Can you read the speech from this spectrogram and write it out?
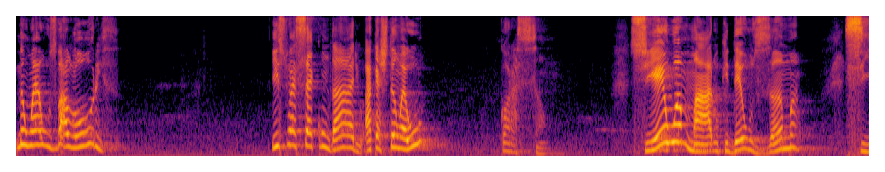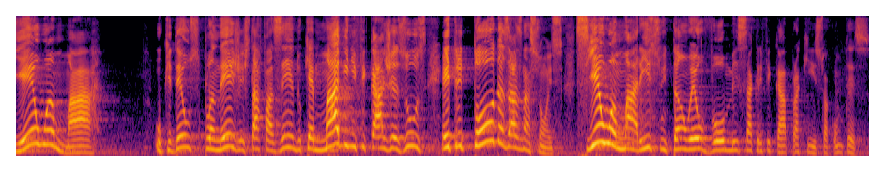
Não é os valores. Isso é secundário. A questão é o coração. Se eu amar o que Deus ama, se eu amar o que Deus planeja estar fazendo, que é magnificar Jesus entre todas as nações, se eu amar isso, então eu vou me sacrificar para que isso aconteça.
